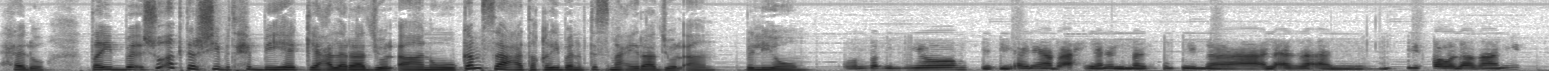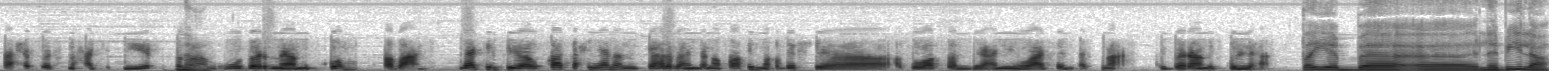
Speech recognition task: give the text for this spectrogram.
حلو. طيب شو أكتر شيء بتحبي هيك على راديو الآن؟ وكم ساعة تقريبا بتسمعي راديو الآن؟ باليوم. والله باليوم في أنا أحيانا لما يكون في ما- الأغ- الموسيقى والأغاني بحب أسمعها كثير. نعم. وبرنامجكم طبعا. لكن في أوقات أحيانا الكهرباء عندنا طافي ما أقدرش آه، أتواصل يعني وعشان أسمع البرامج كلها. طيب آه، آه، نبيلة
